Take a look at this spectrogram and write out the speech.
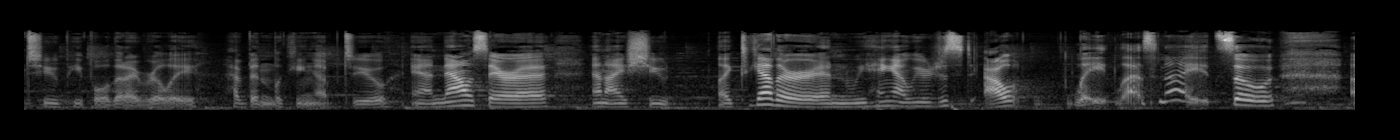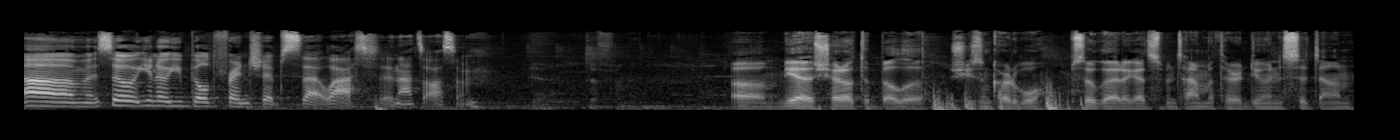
two people that I really have been looking up to. And now Sarah and I shoot like together and we hang out. We were just out late last night. So, um, so you know, you build friendships that last, and that's awesome. Yeah, definitely. Um, yeah, shout out to Bella. She's incredible. I'm so glad I got to spend time with her doing a sit down.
